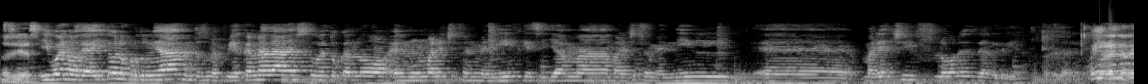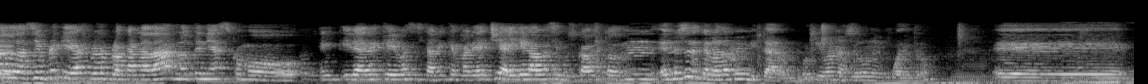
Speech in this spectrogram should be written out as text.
Así es. Y bueno, de ahí tuve la oportunidad, entonces me fui a Canadá, estuve tocando en un mariachi femenil que se llama Mariachi Femenil eh, Mariachi Flores de Alegría. Flores de Alegría. Oye, tengo una duda. Siempre que llegas, por ejemplo, a Canadá, ¿no tenías como idea de que ibas a estar en qué mariachi? Ahí llegabas y buscabas todo. Mm, En ese de Canadá me invitaron porque iban a hacer un encuentro. Eh,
